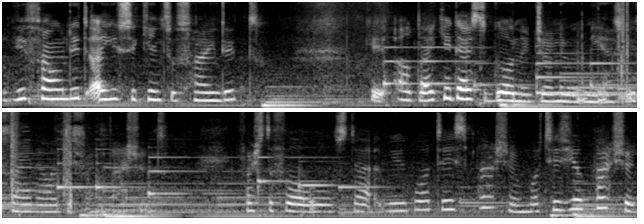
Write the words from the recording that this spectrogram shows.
Have you found it? Are you seeking to find it? Okay, I would like you guys to go on a journey with me as we find our different passions. First of all, we'll start with what is passion? What is your passion?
